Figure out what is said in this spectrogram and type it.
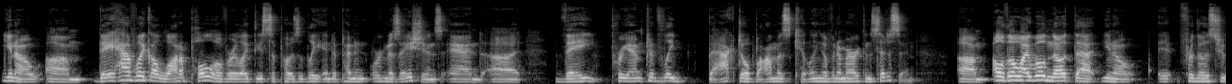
you know, um, they have like a lot of pull over like these supposedly independent organizations, and uh, they preemptively backed Obama's killing of an American citizen. Um, although I will note that you know, it, for those who,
